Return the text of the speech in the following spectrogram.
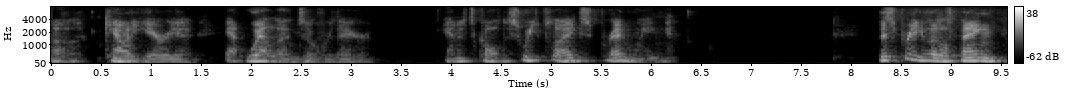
uh, County area at wetlands over there. And it's called the Sweet Flag Spreadwing. This pretty little thing,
